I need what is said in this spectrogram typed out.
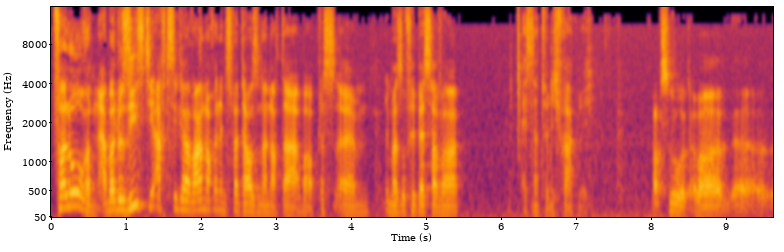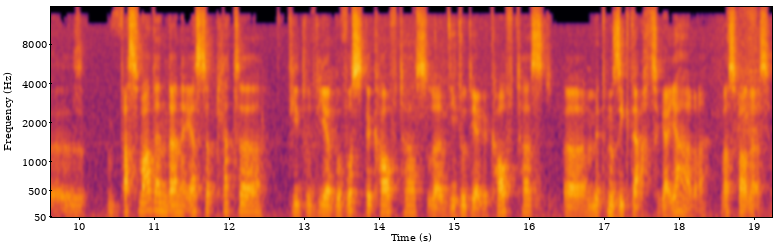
verloren. Aber du siehst, die 80er waren auch in den 2000ern noch da. Aber ob das ähm, immer so viel besser war, ist natürlich fraglich. Absolut. Aber äh, was war denn deine erste Platte, die du dir bewusst gekauft hast oder die du dir gekauft hast äh, mit Musik der 80er Jahre? Was war das?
